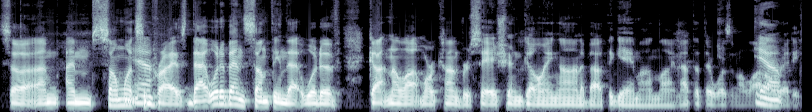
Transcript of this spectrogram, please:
So I'm I'm somewhat yeah. surprised. That would have been something that would have gotten a lot more conversation going on about the game online. Not that there wasn't a lot yeah. already.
